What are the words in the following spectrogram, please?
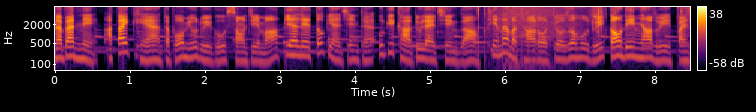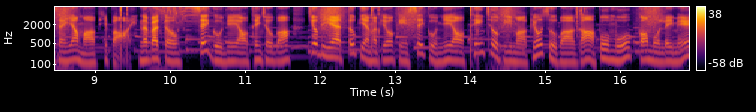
နံပါတ်2အတိုက်ခံသဘောမျိုးတွေကိုဆောင်ကျင်မှာပြန်လဲတုတ်ပြန်ခြင်းတဲ့ဥပိ္ပခာပြုလိုက်ခြင်းကထင်မှတ်မထားတော့ကြော်စောမှုတွေကောင်းတင်များတွေပိုင်ဆိုင်ရမှာဖြစ်ပါတယ်နံပါတ်3စိတ်ကိုငြိမ်အောင်ထိန်းချုပ်ပါကျုပ်ပြရဲ့တုတ်ပြန်မပြောခင်စိတ်ကိုငြိမ်အောင်ထိန်းချုပ်ပြီးမှပြောဆိုပါကပုံမိုကောင်းမွန်လိမ့်မယ်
